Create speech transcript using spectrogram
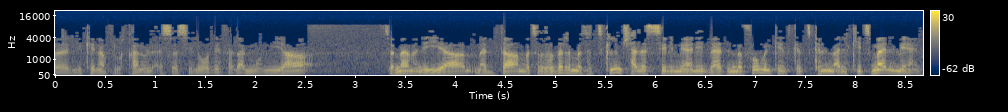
اللي كاينة في القانون الأساسي للوظيفة العمومية تماما هي مادة ما تتهضر ما تتكلمش على السير المهني بهذا المفهوم اللي كانت كتكلم على الكتمان المهني.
